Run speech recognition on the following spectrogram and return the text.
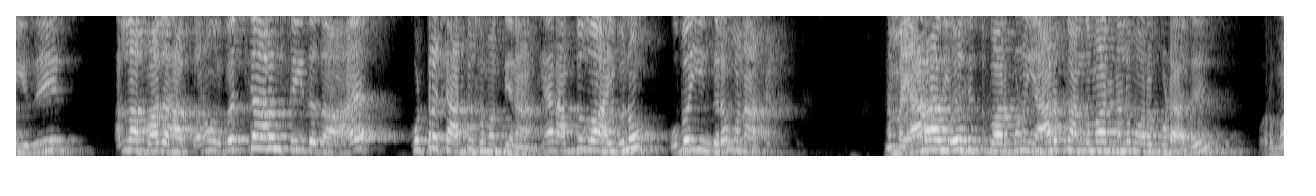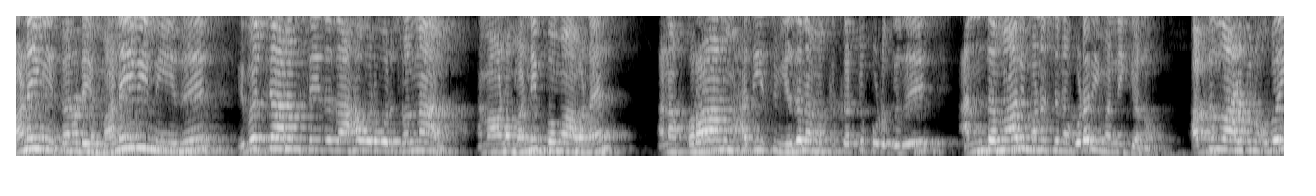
மீது அல்லாஹ் பாதுகாக்கணும். விபச்சாரம் செய்ததாக குற்றச்சாட்டு சுமத்தினான். யார்? அப்துல்லாஹிபனும் உபயிங்கிற முனாஃபிக். நம்ம யாராவது யோசித்து பார்க்கணும். யாருக்கும் அந்த மாதிரி நிலைமை வரக்கூடாது. ஒரு மனைவி தன்னுடைய மனைவி மீது விபச்சாரம் செய்ததாக ஒருவர் சொன்னால் நம்ம அவனை மன்னிப்போமா அவனை? ஆனா குரானும் ஹதீஸும் எதை நமக்கு கற்றுக் கொடுக்குது? அந்த மாதிரி மனுஷனை கூட நீ மன்னிக்கணும். அப்துல்லாஹிபின் உபை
